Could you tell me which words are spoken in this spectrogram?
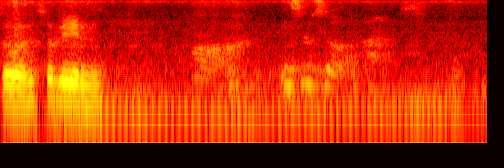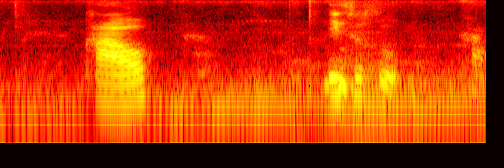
ศูนย์สุรินทร์อิซูซุขาวอีซูซุขาว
